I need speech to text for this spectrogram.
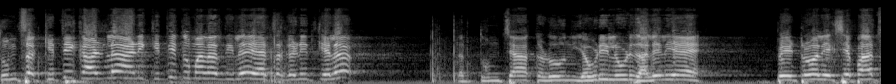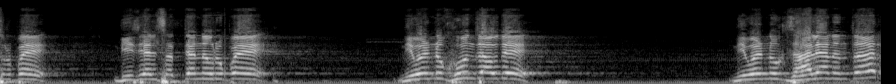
तुमचं किती काढलं आणि किती तुम्हाला दिलं याचं गणित केलं तर तुमच्याकडून एवढी लूट झालेली आहे. पेट्रोल एकशे पाच रुपये डिझेल सत्त्याण्णव रुपये. निवडणूक होऊन जाऊ दे. निवडणूक झाल्यानंतर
